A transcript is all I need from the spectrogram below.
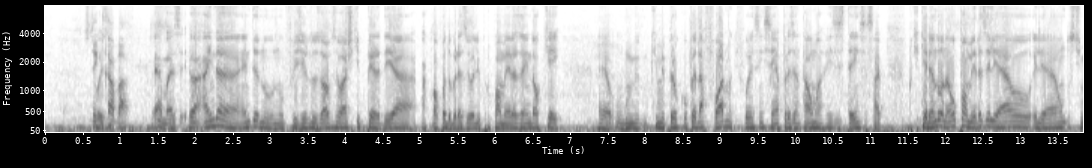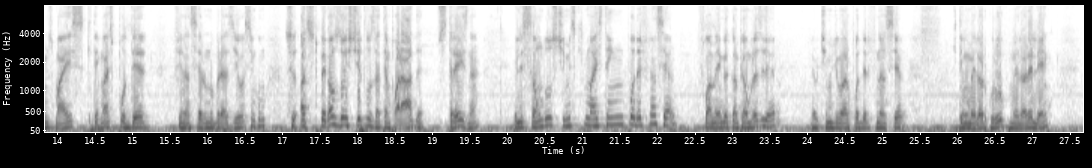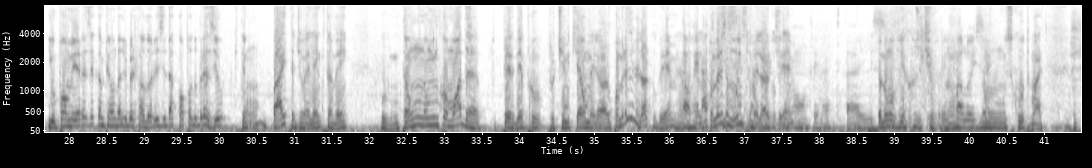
Isso tem Pois que é. acabar. É, mas eu ainda, ainda no, no frigir dos ovos, eu acho que perder a, a Copa do Brasil ali pro Palmeiras ainda é ok. É, o me- que me preocupa é da forma que foi, assim, sem apresentar uma resistência, sabe? Porque querendo ou não, o Palmeiras ele é, o- ele é um dos times mais que tem mais poder financeiro no Brasil, assim como se, se tu pegar os dois títulos da temporada, os três, né? Eles são dos times que mais têm poder financeiro. O Flamengo é campeão brasileiro, é o time de maior poder financeiro, que tem o melhor grupo, melhor elenco. E o Palmeiras é campeão da Libertadores e da Copa do Brasil, que tem um baita de um elenco também. O- Então não me incomoda perder pro, pro time que é o melhor. O Palmeiras é melhor que o Grêmio, né? Tá, o Palmeiras é muito melhor que o Grêmio. Ontem, né? Tá. Eu não ouvi a coletiva, não, não escuto mais.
